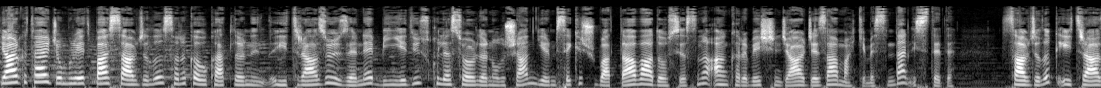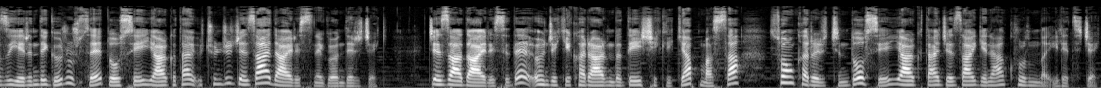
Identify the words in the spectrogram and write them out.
Yargıtay Cumhuriyet Başsavcılığı sanık avukatlarının itirazı üzerine 1700 klasörden oluşan 28 Şubat dava dosyasını Ankara 5. Ağır Ceza Mahkemesi'nden istedi. Savcılık itirazı yerinde görürse dosyayı Yargıtay 3. Ceza Dairesi'ne gönderecek. Ceza Dairesi de önceki kararında değişiklik yapmazsa son karar için dosyayı Yargıtay Ceza Genel Kurulu'na iletecek.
